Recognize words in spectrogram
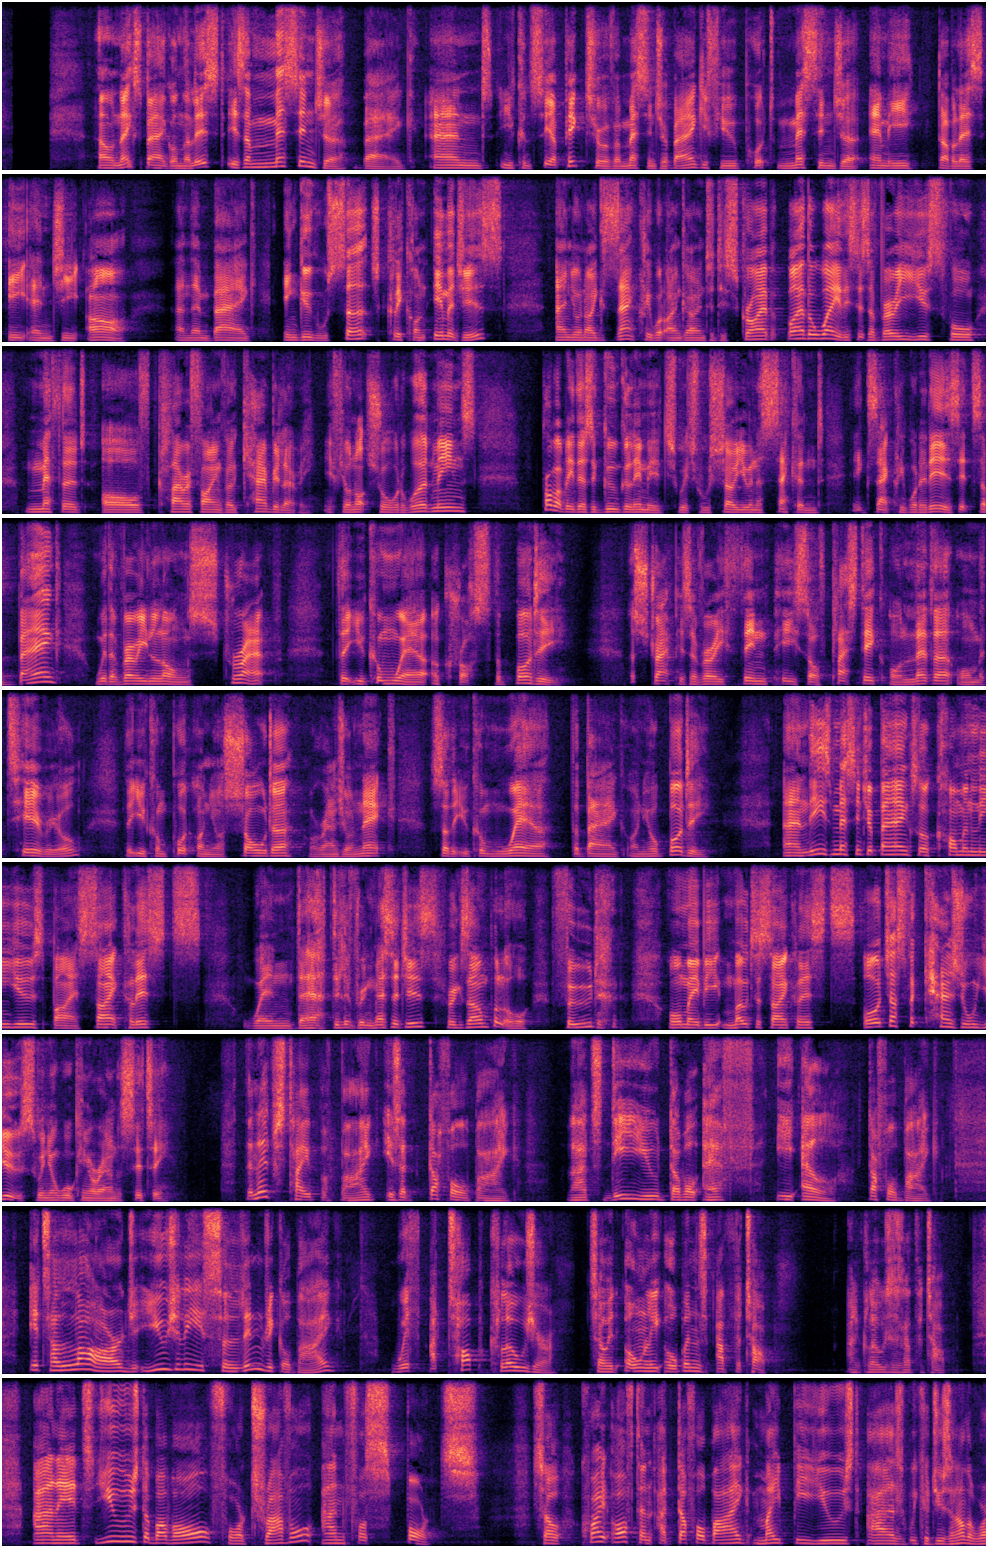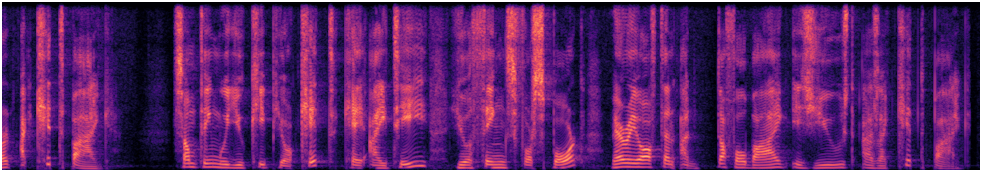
Our next bag on the list is a messenger bag. And you can see a picture of a messenger bag if you put messenger, M E S S E N G R, and then bag in Google search, click on images, and you'll know exactly what I'm going to describe. By the way, this is a very useful method of clarifying vocabulary. If you're not sure what a word means, Probably there's a Google image which will show you in a second exactly what it is. It's a bag with a very long strap that you can wear across the body. A strap is a very thin piece of plastic or leather or material that you can put on your shoulder or around your neck so that you can wear the bag on your body. And these messenger bags are commonly used by cyclists, when they're delivering messages, for example, or food, or maybe motorcyclists, or just for casual use when you're walking around a city. The next type of bag is a duffel bag. That's D U F F E L, duffel bag. It's a large, usually cylindrical bag with a top closure. So it only opens at the top and closes at the top and it's used above all for travel and for sports. So, quite often, a duffel bag might be used as we could use another word, a kit bag. Something where you keep your kit, K I T, your things for sport. Very often, a duffel bag is used as a kit bag.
